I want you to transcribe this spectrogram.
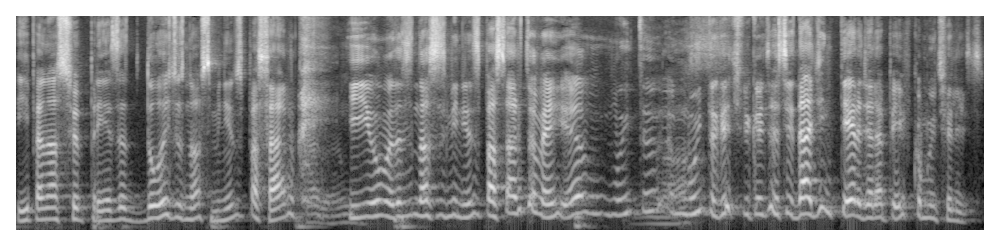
E, para nossa surpresa, dois dos nossos meninos passaram Caramba. e uma das nossas meninas passaram também. É muito, é muito gratificante. A cidade inteira de Arapei ficou muito feliz.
